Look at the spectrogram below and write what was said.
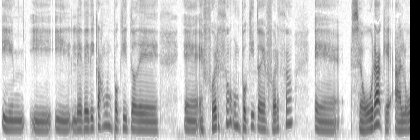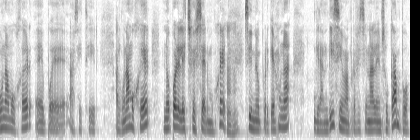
y, le dedicas un poquito de eh, esfuerzo, un poquito de esfuerzo, segura que alguna mujer eh, puede asistir. Alguna mujer, no por el hecho de ser mujer, sino porque es una grandísima profesional en su campo.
